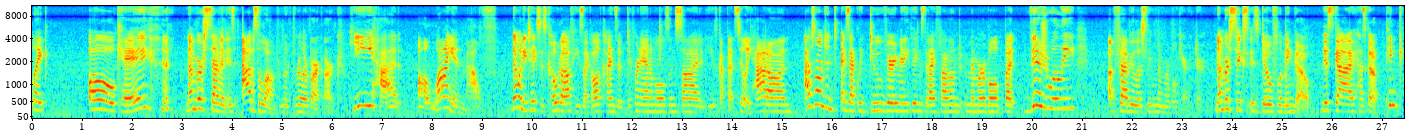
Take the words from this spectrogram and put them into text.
like, okay. Number seven is Absalom from the Thriller Bark arc. He had a lion mouth. Then when he takes his coat off, he's like all kinds of different animals inside and he's got that silly hat on. Absalom didn't exactly do very many things that I found memorable, but visually, a fabulously memorable character. Number six is Doflamingo. This guy has got a pink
